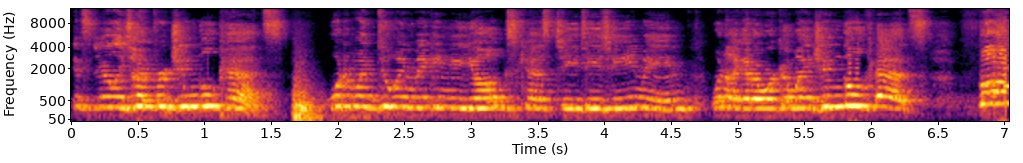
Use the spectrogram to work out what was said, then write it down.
It's nearly time for Jingle Cats. What am I doing making a Yogscast TTT meme when I gotta work on my Jingle Cats? Fuck!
